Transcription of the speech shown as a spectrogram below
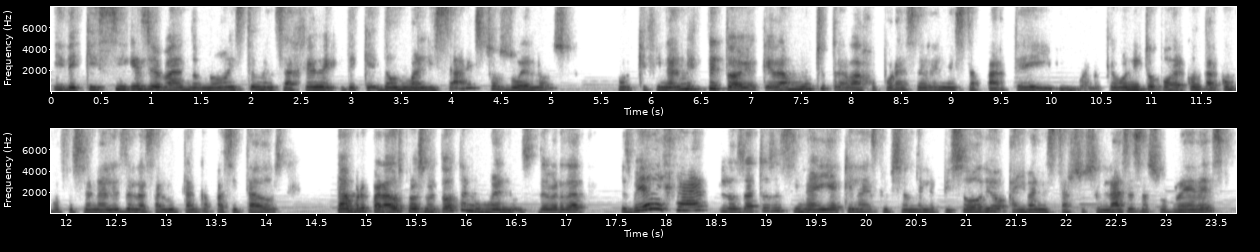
y de que sigues llevando, ¿no? Este mensaje de, que normalizar estos duelos, porque finalmente todavía queda mucho trabajo por hacer en esta parte y, bueno, qué bonito poder contar con profesionales de la salud tan capacitados, tan preparados, pero sobre todo tan humanos, de verdad. Les voy a dejar los datos de Sinaí aquí en la descripción del episodio, ahí van a estar sus enlaces a sus redes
